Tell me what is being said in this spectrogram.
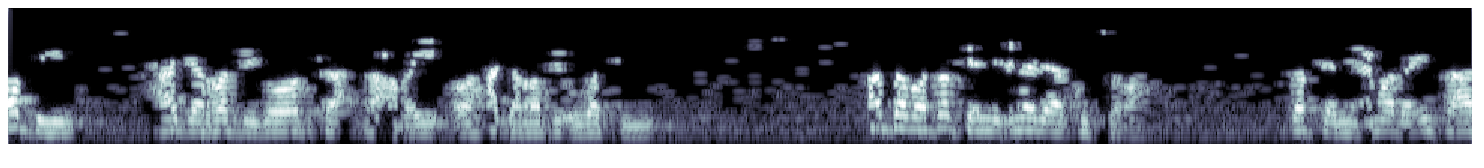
rabbihim xagga rabbigood ka dhacday oo xagga rabbi uga timi haddaba dadka nicmadaa ku jira dadka nicmada intaa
